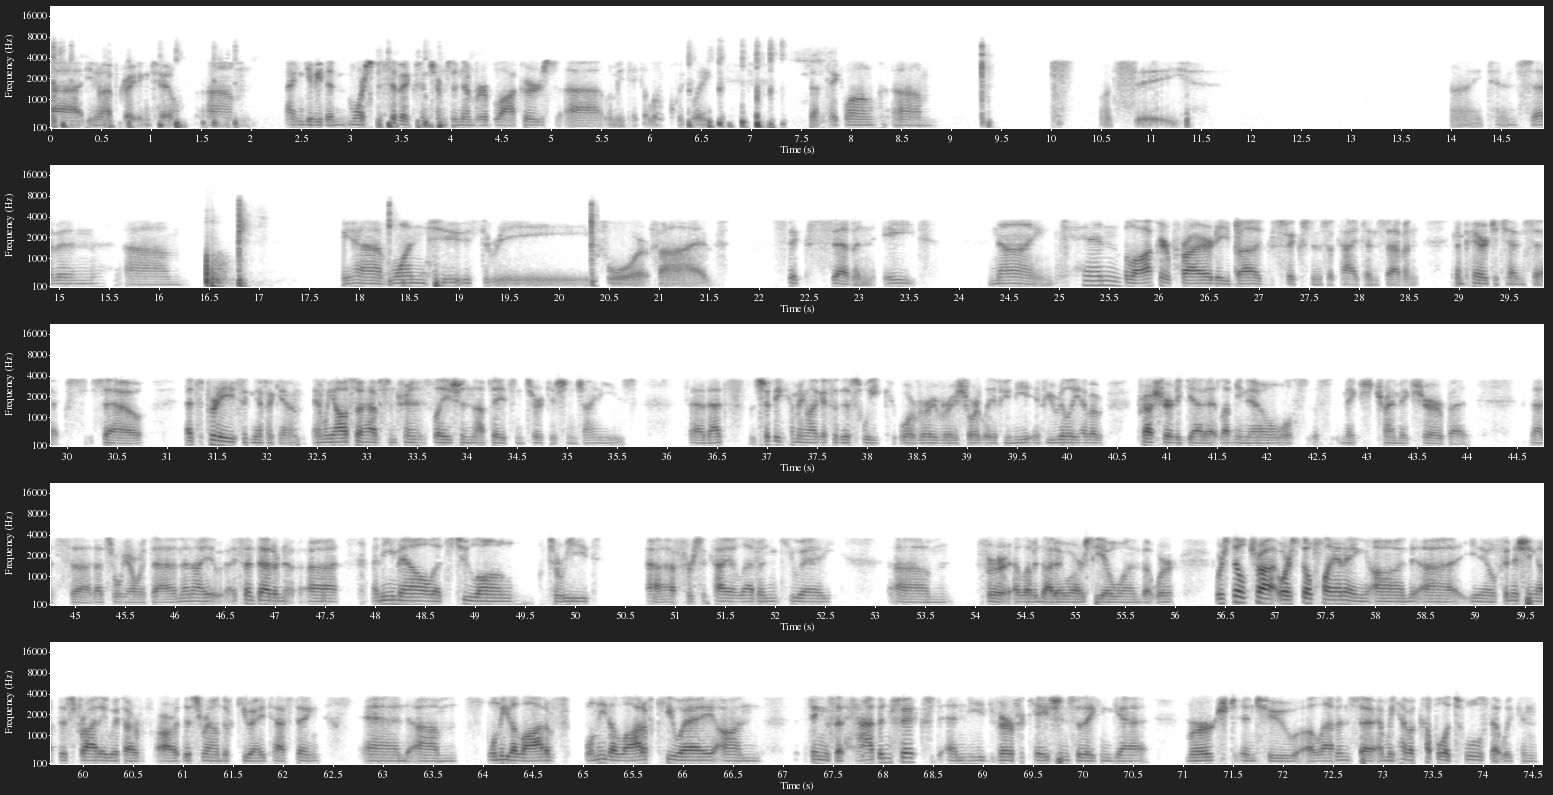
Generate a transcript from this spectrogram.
uh, you know, upgrading to. Um, I can give you the more specifics in terms of number of blockers. Uh, let me take a look quickly. Doesn't take long. Um, let's see. Right, 10, 7. Um, we have one, two, three, four, five, six, seven, eight, nine, ten blocker priority bugs fixed in Sakai 10.7 compared to 10.6. So that's pretty significant. And we also have some translation updates in Turkish and Chinese. So that's should be coming, like I said, this week or very, very shortly. If you need, if you really have a pressure to get it, let me know. We'll make try and make sure. But that's uh, that's where we are with that. And then I, I sent out an uh, an email that's too long to read uh, for Sakai 11 QA um, for 11.0 RCO1, but we're we're still try we're still planning on you know finishing up this Friday with our, our this round of QA testing, and um, we'll need a lot of we'll need a lot of QA on things that have been fixed and need verification so they can get merged into 11. So, and we have a couple of tools that we can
